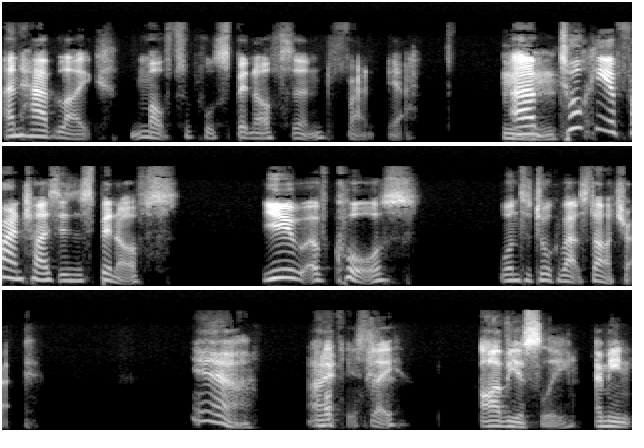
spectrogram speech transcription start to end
And have like multiple spin offs and fran- yeah. Um, mm-hmm. Um talking of franchises and spin offs, you of course want to talk about Star Trek. Yeah. Obviously. I, obviously. I mean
